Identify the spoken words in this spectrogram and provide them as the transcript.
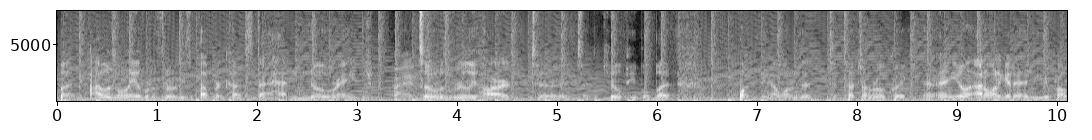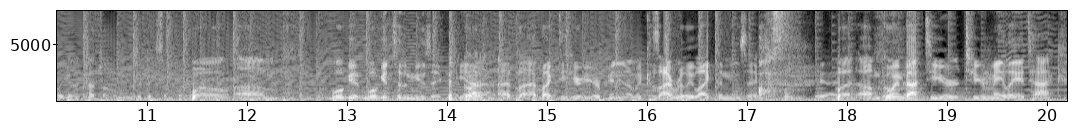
But I was only able to throw these uppercuts that had no range. Right. So it was really hard to, to kill people. But One thing I wanted to, to touch on real quick, and, and you know, what, I don't want to get ahead of you. You're probably going to touch on the music at some point. Well, um, we'll get we'll get to the music. Yeah, Yeah. I'd, I'd like to hear your opinion of it because I really like the music. awesome. Yeah, But um, going back to your to your melee attack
